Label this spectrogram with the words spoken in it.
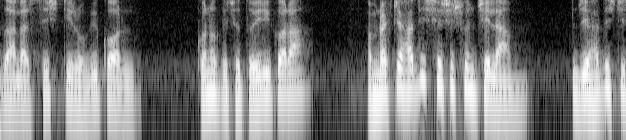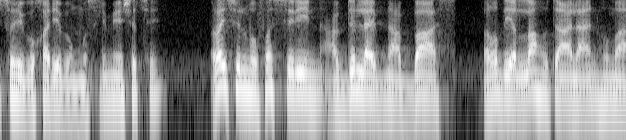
তালার সৃষ্টির অবিকল কোনো কিছু তৈরি করা। আমরা একটা হাদিস শেষে শুনছিলাম যে হাদিসটি সহি বুখারি এবং মুসলিমে এসেছে। রাইসুল মুফাসরিন আবদুল্লাহ ইবনা আব্বাস রদি আল্লাহ আনহুমা,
